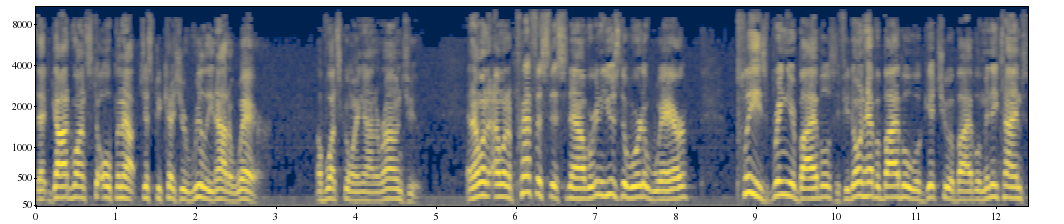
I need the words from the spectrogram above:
that God wants to open up just because you're really not aware of what's going on around you. And I want to, I want to preface this now. We're going to use the word aware. Please bring your Bibles. If you don't have a Bible, we'll get you a Bible. Many times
